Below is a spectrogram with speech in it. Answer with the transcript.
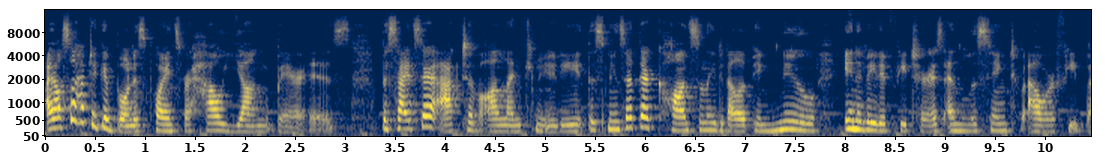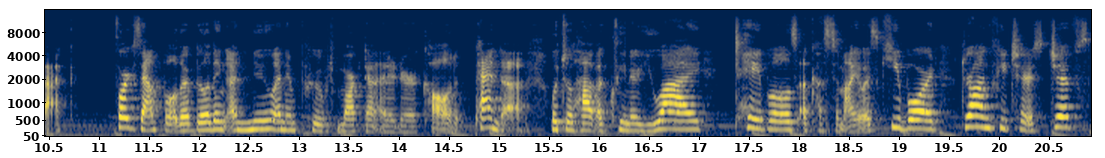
I also have to give bonus points for how young Bear is. Besides their active online community, this means that they're constantly developing new, innovative features and listening to our feedback. For example, they're building a new and improved Markdown editor called Panda, which will have a cleaner UI, tables, a custom iOS keyboard, drawing features, GIFs,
